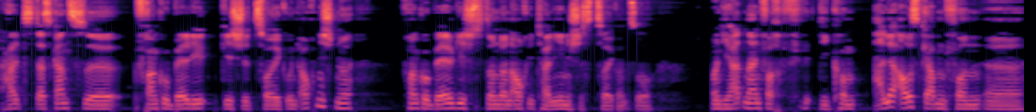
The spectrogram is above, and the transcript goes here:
halt das ganze franco-belgische Zeug und auch nicht nur franco-belgisch, sondern auch italienisches Zeug und so. Und die hatten einfach die alle Ausgaben von, äh,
